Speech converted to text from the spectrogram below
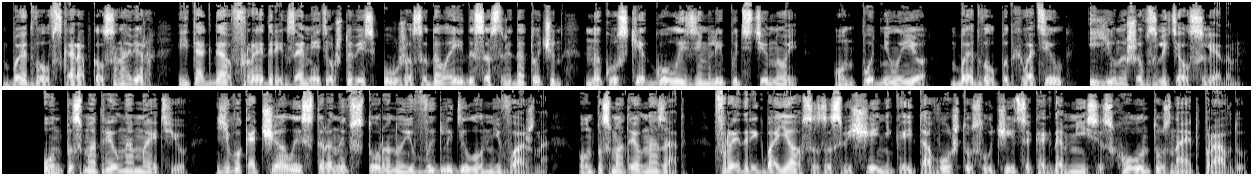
Бэдвелл вскарабкался наверх, и тогда Фредерик заметил, что весь ужас Аделаиды сосредоточен на куске голой земли под стеной. Он поднял ее, Бэдвелл подхватил, и юноша взлетел следом. Он посмотрел на Мэтью. Его качало из стороны в сторону, и выглядел он неважно. Он посмотрел назад. Фредерик боялся за священника и того, что случится, когда миссис Холланд узнает правду.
